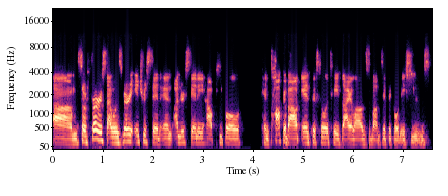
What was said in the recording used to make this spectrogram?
Um, so first, I was very interested in understanding how people can talk about and facilitate dialogues about difficult issues,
